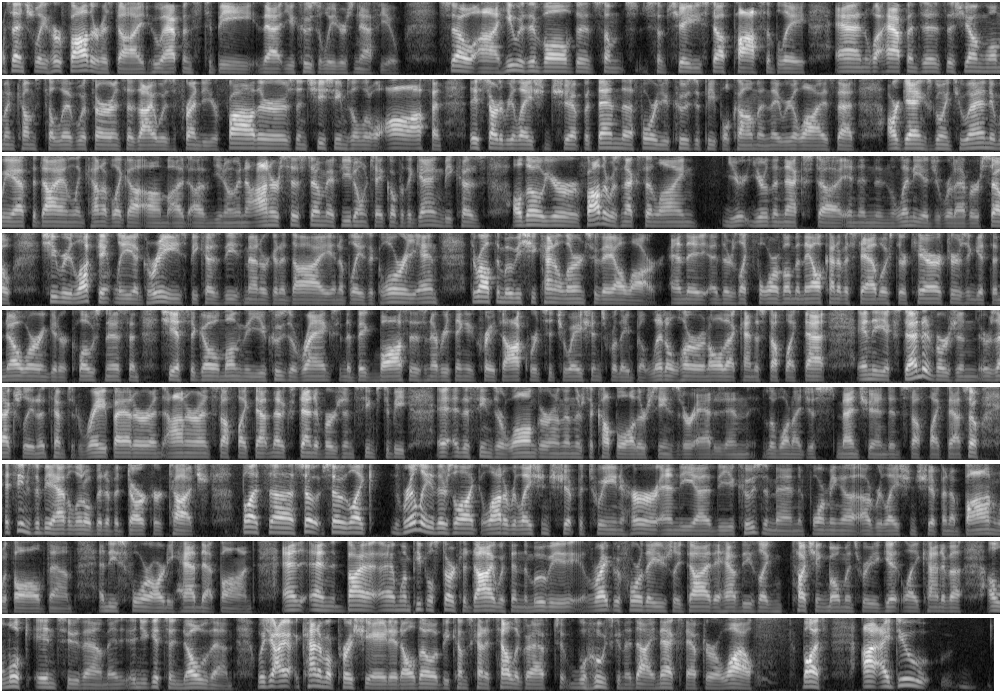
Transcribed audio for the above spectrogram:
essentially her father has died who happens to be that yakuza leader's nephew. So uh, he was involved in some some shady stuff possibly. And what happens is this young woman comes to live with her and says i was a friend of your father's and she seems a little off and they start a relationship. But then the four yakuza people come and they realize that our gang's going to end and we have to die in like kind of like a, um, a, a you know an honor system if you don't take over the gang. Because although your father was next in line you're you're the next uh, in, in, the lineage or whatever. So she reluctantly agrees because these men are going to die in a blaze of glory. And throughout the movie, she kind of learns who they all are. And they there's like four of them, and they all kind of establish their characters and get to know her and get her closeness. And she has to go among the yakuza ranks and the big bosses and everything. It creates awkward situations where they belittle her and all that kind of stuff like that. In the extended version, there's actually an attempted rape at her and on her and stuff like that. And that extended version seems to be eh, the scenes are longer, and then there's a couple other scenes that are added added in the one I just mentioned and stuff like that. So it seems to be have a little bit of a darker touch. But uh, so so like really, there's like a lot of relationship between her and the uh, the Yakuza men, and forming a, a, relationship and a bond with all of them. And these four already had that bond. And and by and when people start to die within the movie, right before they usually die, they have these like touching moments where you get like kind of a, a look into them and, and you get to know them, which I kind of appreciated. Although it becomes kind of telegraphed who's going to die next after a while. But I, I do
